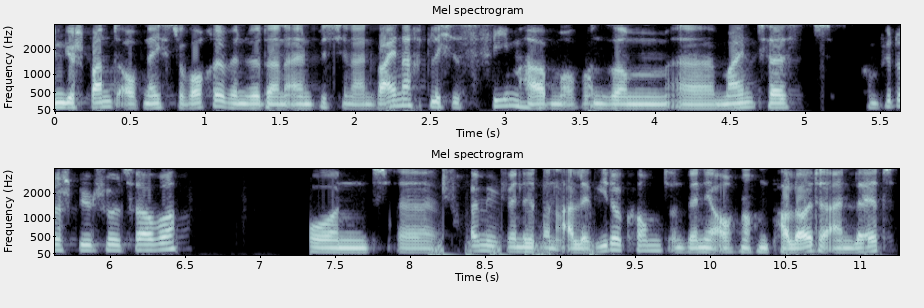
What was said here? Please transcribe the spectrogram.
bin gespannt auf nächste Woche, wenn wir dann ein bisschen ein weihnachtliches Theme haben auf unserem äh, Mindtest Computerspielschulserver. Und äh, ich freue mich, wenn ihr dann alle wiederkommt und wenn ihr auch noch ein paar Leute einlädt.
